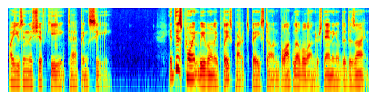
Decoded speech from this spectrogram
by using the Shift key tapping C. At this point, we've only placed parts based on block level understanding of the design.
